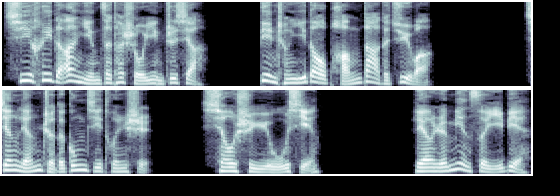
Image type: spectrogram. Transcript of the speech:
漆黑的暗影在他手印之下。变成一道庞大的巨网，将两者的攻击吞噬，消失于无形。两人面色一变，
